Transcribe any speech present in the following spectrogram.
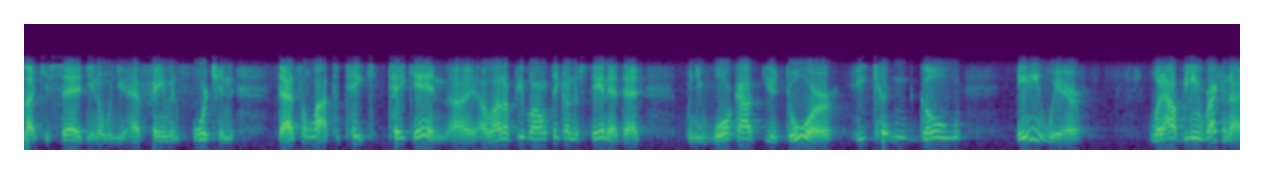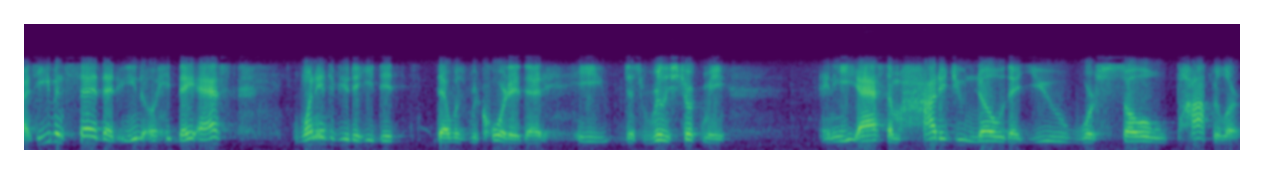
like you said, you know, when you have fame and fortune, that's a lot to take take in. Uh, a lot of people I don't think understand that that when you walk out your door, he couldn't go anywhere without being recognized. He even said that you know they asked one interview that he did that was recorded that he just really struck me. And he asked him, "How did you know that you were so popular?"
